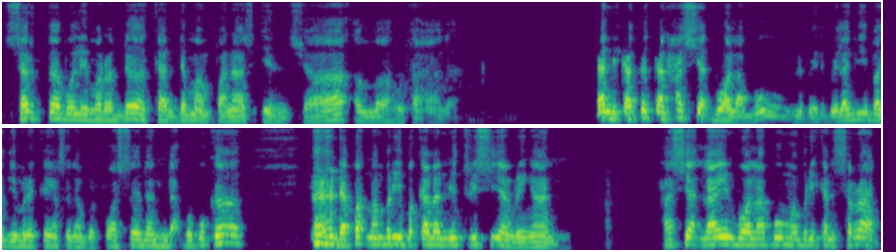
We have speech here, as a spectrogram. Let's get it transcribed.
serta boleh meredakan demam panas insya-Allah taala. Dan dikatakan khasiat buah labu lebih-lebih lagi bagi mereka yang sedang berpuasa dan hendak berbuka dapat memberi bekalan nutrisi yang ringan. Khasiat lain buah labu memberikan serat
